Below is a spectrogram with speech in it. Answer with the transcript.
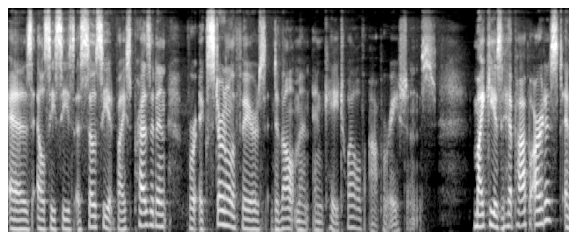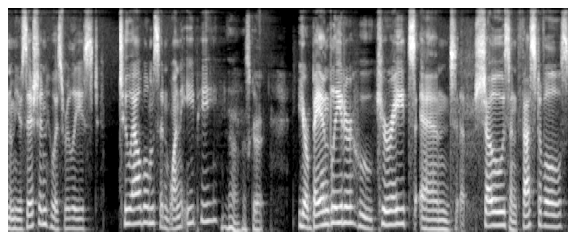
as LCC's Associate Vice President for External Affairs, Development, and K 12 operations. Mikey is a hip hop artist and a musician who has released two albums and one EP. Yeah, that's great. Your band leader who curates and shows and festivals,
